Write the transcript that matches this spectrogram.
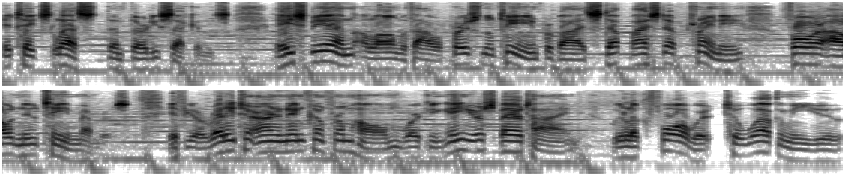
It takes less than 30 seconds. HBN, along with our personal team, provides step-by-step -step training for our new team members. If you're ready to earn an income from home working in your spare time, we look forward to welcoming you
